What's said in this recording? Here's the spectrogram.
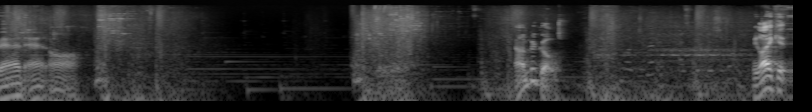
bad at all. Time to go. We like it.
